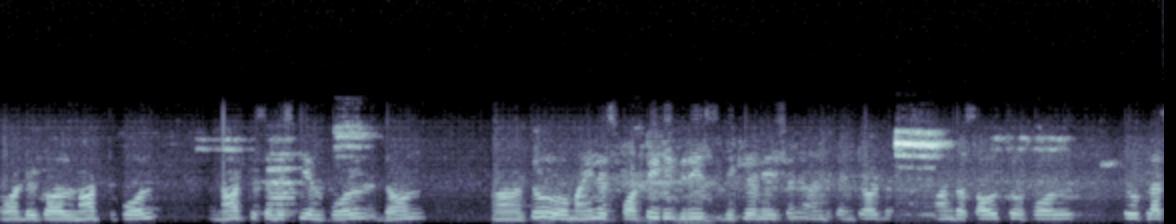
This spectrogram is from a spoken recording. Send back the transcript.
what they call north pole, north celestial pole down uh, to minus 40 degrees declination and centered on the south pole to plus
